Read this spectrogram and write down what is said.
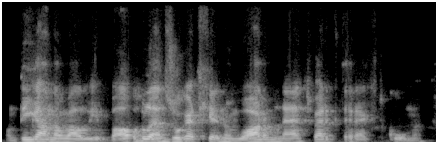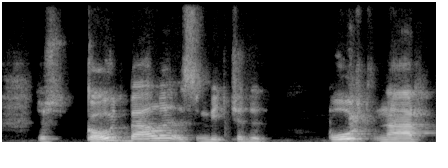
Want die gaan dan wel weer babbelen en zo gaat je in een warm netwerk terechtkomen. Dus koud bellen is een beetje de poort naar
